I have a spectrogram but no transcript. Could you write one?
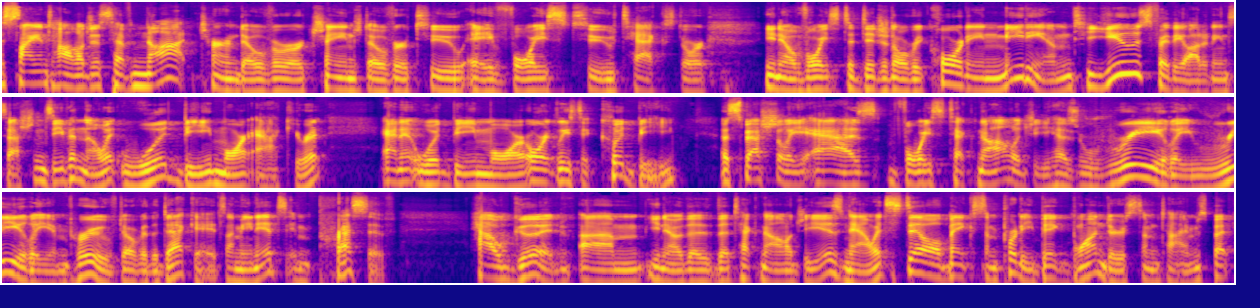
Scientologists have not turned over or changed over to a voice to text or you know, voice to digital recording medium to use for the auditing sessions, even though it would be more accurate and it would be more, or at least it could be, especially as voice technology has really, really improved over the decades. I mean, it's impressive how good um, you know the the technology is now. It still makes some pretty big blunders sometimes, but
